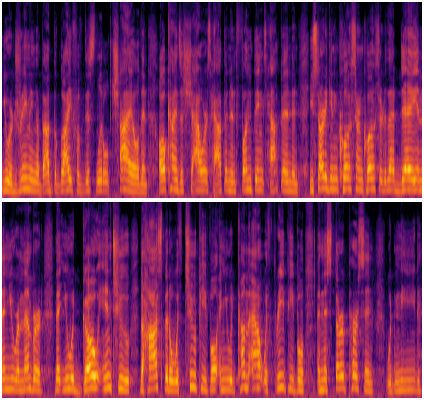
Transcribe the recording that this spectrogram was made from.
you were dreaming about the life of this little child and all kinds of showers happened and fun things happened and you started getting getting closer and closer to that day, and then you remembered that you would go into the hospital with two people and you would come out with three people, and this third person would need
